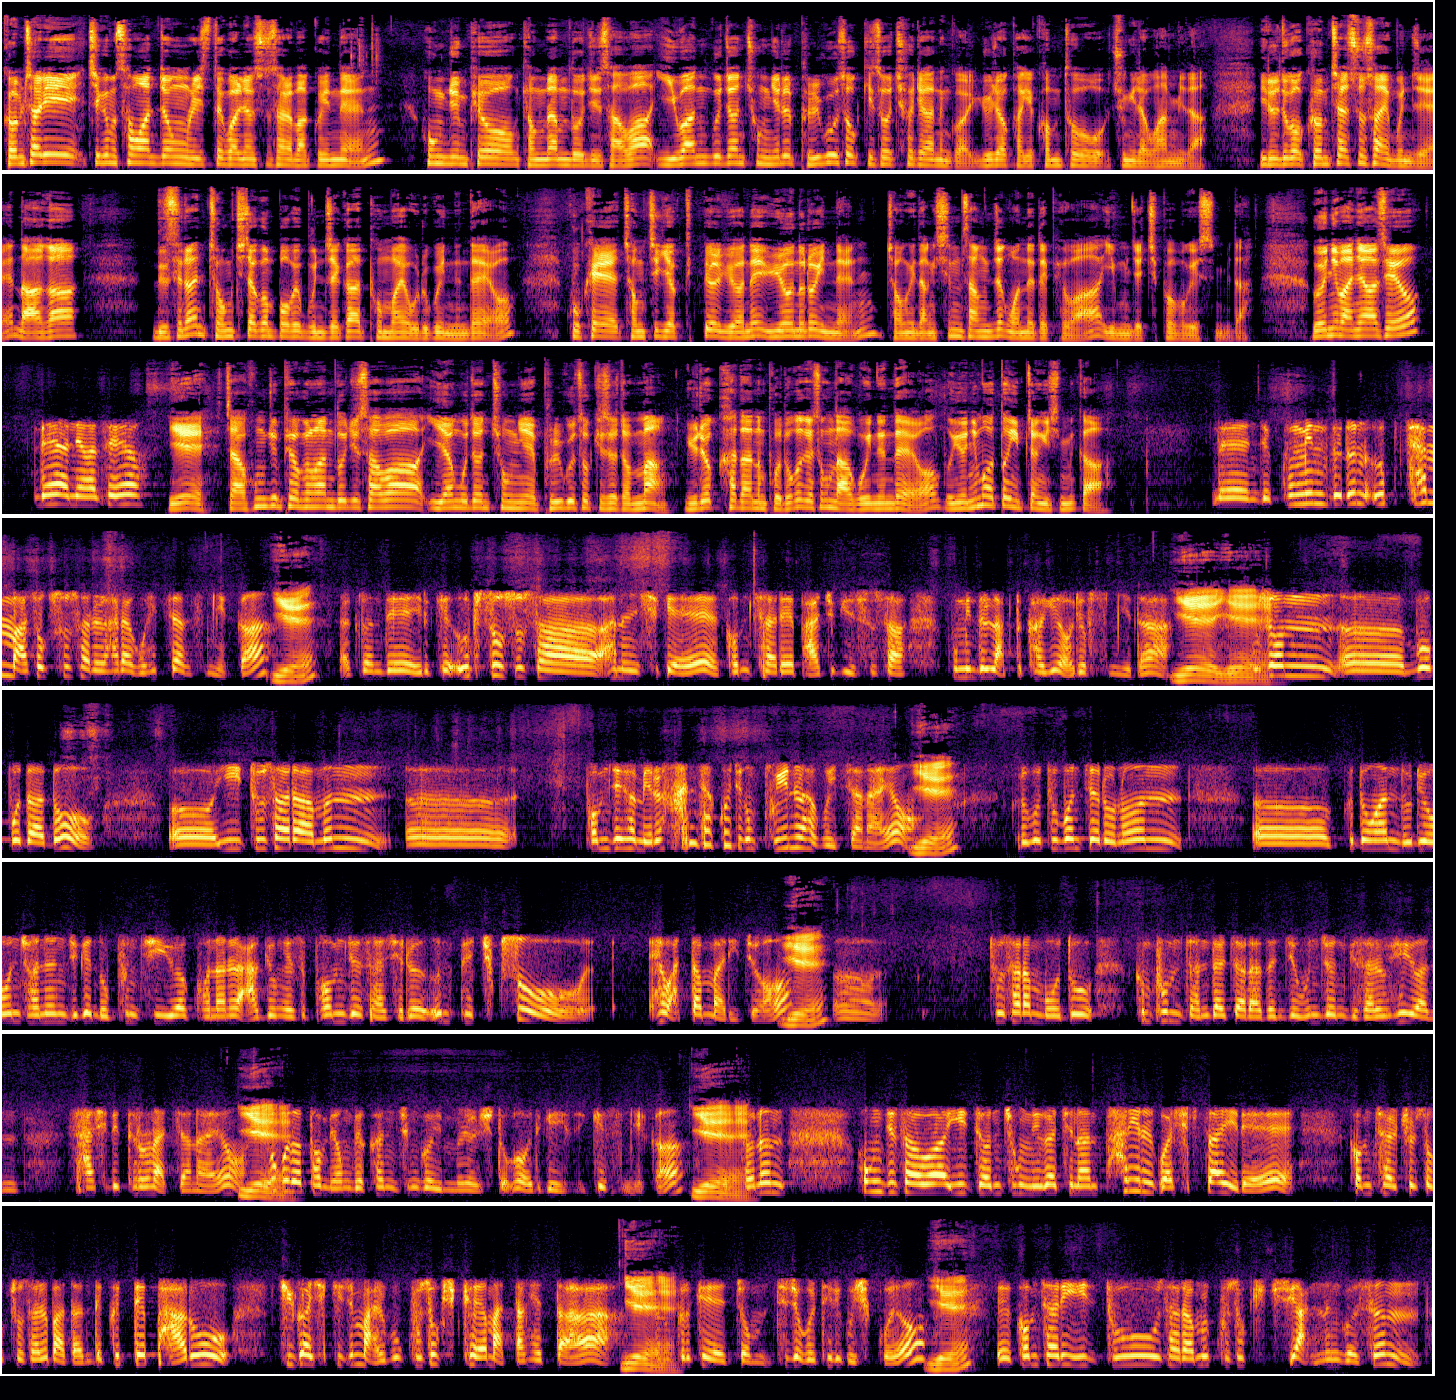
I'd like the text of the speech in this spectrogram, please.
검찰이 지금 성완종 리스트 관련 수사를 맡고 있는 홍준표 경남도지사와 이완구 전 총리를 불구속 기소 처리하는 걸 유력하게 검토 중이라고 합니다. 이를 두고 검찰 수사의 문제, 나아가 느슨한 정치자금법의 문제가 도마에 오르고 있는데요. 국회 정치개혁특별위원회 위원으로 있는 정의당 심상정 원내대표와 이 문제 짚어보겠습니다. 의원님 안녕하세요. 네, 안녕하세요. 예, 자 홍준표 경남도지사와 이양구 전 총리의 불구속 기소 전망 유력하다는 보도가 계속 나오고 있는데요. 의원님은 어떤 입장이십니까? 국민들은 읍참 마속 수사를 하라고 했지 않습니까? 예. 아, 그런데 이렇게 읍소 수사하는 식의 검찰의 봐주기 수사 국민들 납득하기 어렵습니다. 예, 예. 우선 어, 무엇보다도 어, 이 두 사람은 어, 범죄 혐의를 한사코 지금 부인을 하고 있잖아요. 예. 그리고 두 번째로는 어, 그동안 누려온 전현직의 높은 지위와 권한을 악용해서 범죄 사실을 은폐 축소해 왔단 말이죠. 예. 어, 두 사람 모두 금품 전달자라든지 운전기사를 회유한 사실이 드러났잖아요. 예. 그보다 더 명백한 증거인멸 시도가 어디에 있겠습니까? 예. 저는 홍 지사와 이 전 총리가 지난 8일과 14일에 검찰 출석 조사를 받았는데 그때 바로 귀가시키지 말고 구속시켜야 마땅했다. 예. 그렇게 좀 지적을 드리고 싶고요. 예. 예, 검찰이 이 두 사람을 구속시키지 않는 것은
